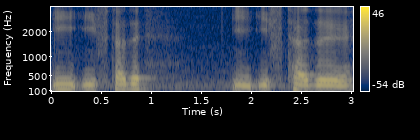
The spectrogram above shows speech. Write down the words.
I, i wtedy i, i wtedy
